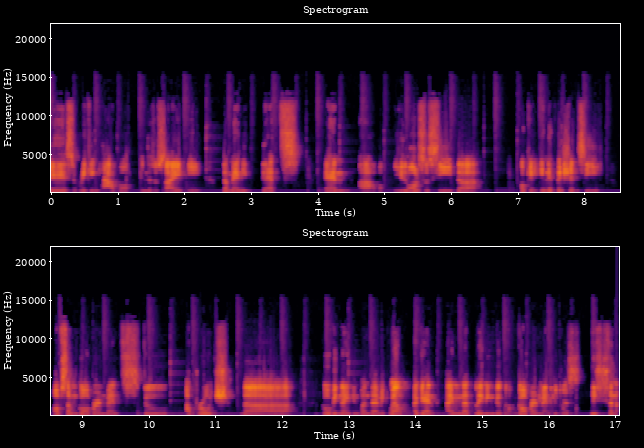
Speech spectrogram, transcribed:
is wreaking havoc in the society, the many deaths, and uh, you also see the okay inefficiency of some governments to approach the COVID-19 pandemic? Well, again, I'm not blaming the government because this is an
